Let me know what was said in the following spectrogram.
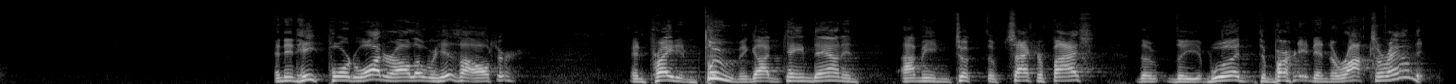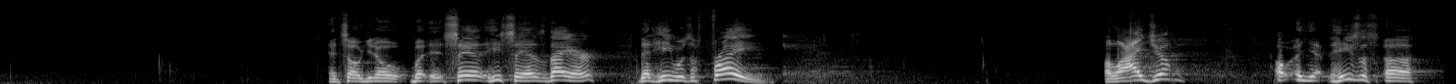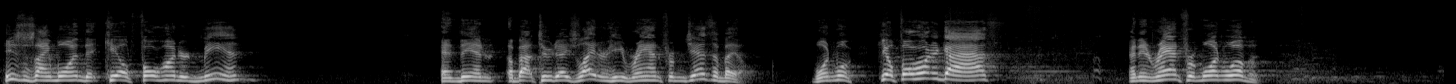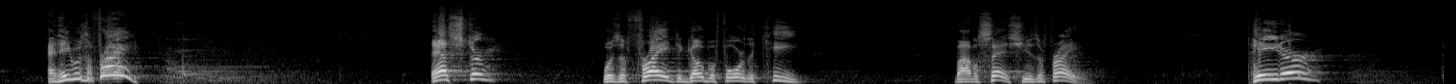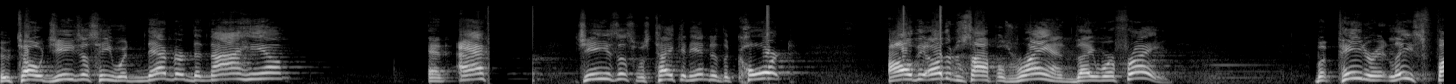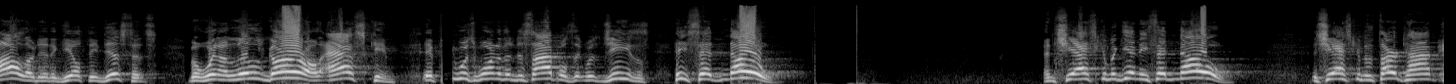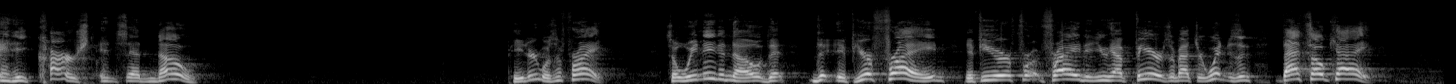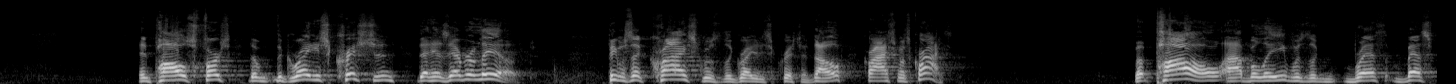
And then he poured water all over his altar and prayed, and boom, and God came down and, I mean, took the sacrifice, the, the wood to burn it, and the rocks around it. And so, you know, but it says, he says there that he was afraid. Elijah, oh, yeah, he's the, uh, he's the same one that killed 400 men and then about two days later, he ran from Jezebel. One woman. Killed 400 guys and then ran from one woman. And he was afraid. Esther was afraid to go before the king. Bible says she's afraid. Peter, who told Jesus he would never deny him, and after Jesus was taken into the court. All the other disciples ran, they were afraid. But Peter at least followed at a guilty distance. But when a little girl asked him if he was one of the disciples that was Jesus, he said no. And she asked him again, he said no. And she asked him the third time, and he cursed and said no. Peter was afraid. So we need to know that if you're afraid, if you're afraid and you have fears about your witnessing, that's okay. And Paul's first, the, the greatest Christian that has ever lived. People said Christ was the greatest Christian. No, Christ was Christ. But Paul, I believe, was the best, best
